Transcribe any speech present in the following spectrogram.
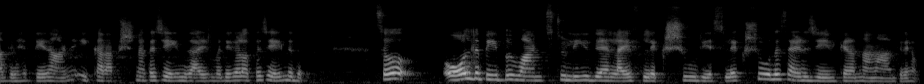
ആഗ്രഹത്തിനാണ് ഈ കറപ്ഷനൊക്കെ ചെയ്യുന്നത് അഴിമതികളൊക്കെ ചെയ്യുന്നത്. So all the people wants to live their life luxurious luxurious ആയിട്ട് ജീവിക്കണം എന്നാണ് ആഗ്രഹം.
